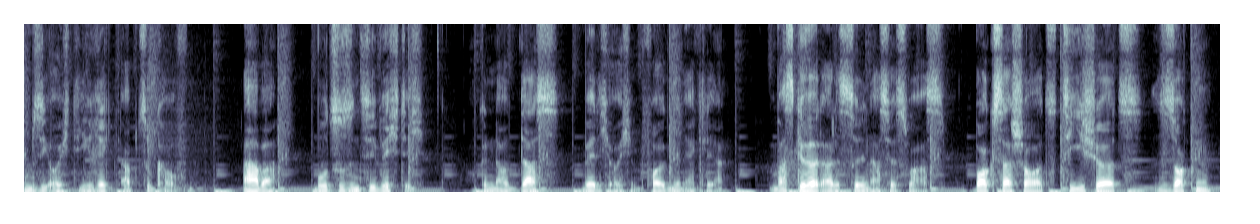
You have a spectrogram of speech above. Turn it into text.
um sie euch direkt abzukaufen. Aber wozu sind sie wichtig? Und genau das werde ich euch im Folgenden erklären. Was gehört alles zu den Accessoires? Boxershorts, T-Shirts, Socken,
